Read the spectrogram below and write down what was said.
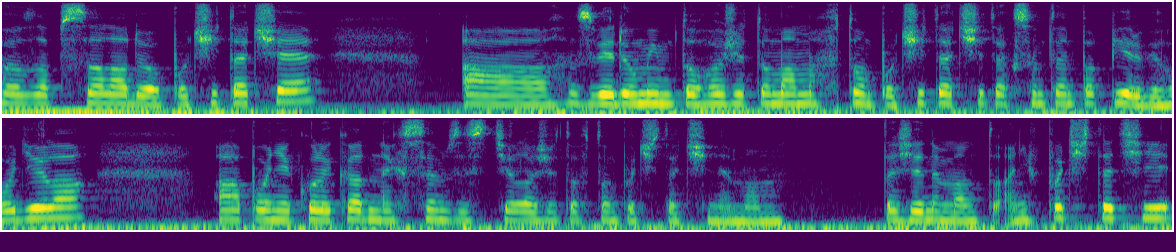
eh, zapsala do počítače a s vědomím toho, že to mám v tom počítači, tak jsem ten papír vyhodila a po několika dnech jsem zjistila, že to v tom počítači nemám. Takže nemám to ani v počítači,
